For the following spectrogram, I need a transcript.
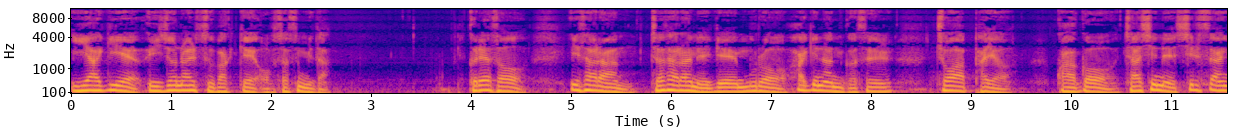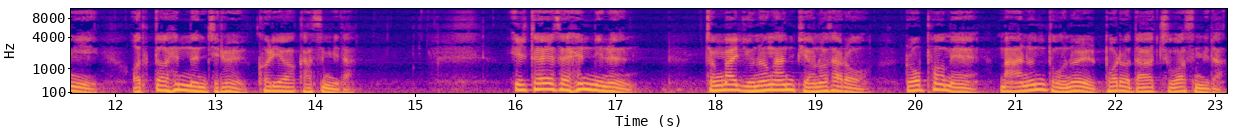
이야기에 의존할 수밖에 없었습니다. 그래서 이 사람, 저 사람에게 물어 확인한 것을 조합하여 과거 자신의 실상이 어떠했는지를 그려갔습니다. 일터에서 헨리는 정말 유능한 변호사로 로펌에 많은 돈을 벌어다 주었습니다.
